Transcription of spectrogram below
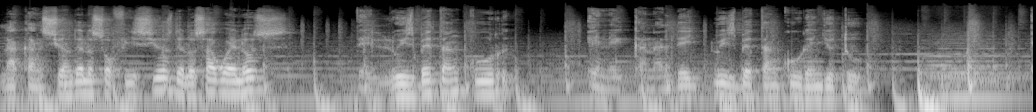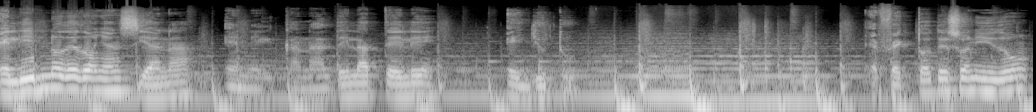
La canción de los oficios de los abuelos de Luis Betancourt en el canal de Luis Betancourt en YouTube. El himno de Doña Anciana en el canal de la tele en YouTube efectos de sonido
